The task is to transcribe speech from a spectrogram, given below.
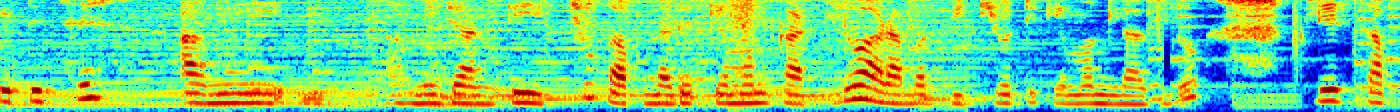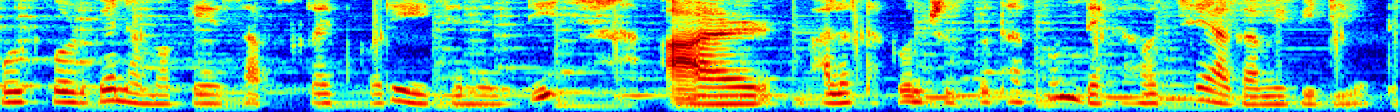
কেটেছে। আমি আমি জানতে ইচ্ছুক আপনাদের কেমন কাটলো আর আমার ভিডিওটি কেমন লাগল প্লিজ সাপোর্ট করবেন, আমাকে সাবস্ক্রাইব করে এই চ্যানেলটি আর ভালো থাকুন, সুস্থ থাকুন, দেখা হচ্ছে আগামী ভিডিওতে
